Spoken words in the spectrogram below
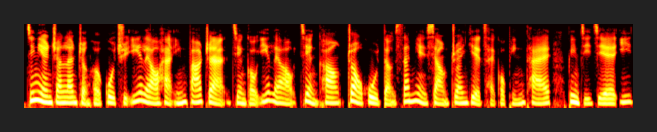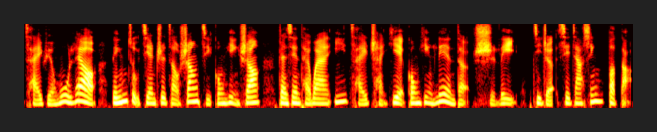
今年展览整合过去医疗和银发展，建构医疗、健康、照护等三面向专业采购平台，并集结医材原物料、零组件制造商及供应商，展现台湾医材产业供应链的实力。记者谢嘉欣报道。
